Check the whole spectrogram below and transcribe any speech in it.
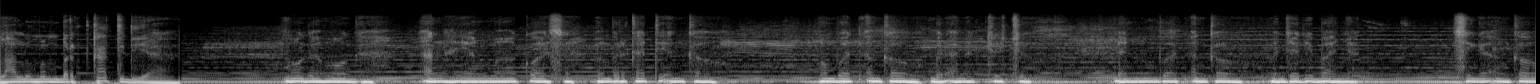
lalu memberkati dia. Moga-moga Allah yang Maha Kuasa memberkati engkau, membuat engkau beranak cucu, dan membuat engkau menjadi banyak, sehingga engkau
